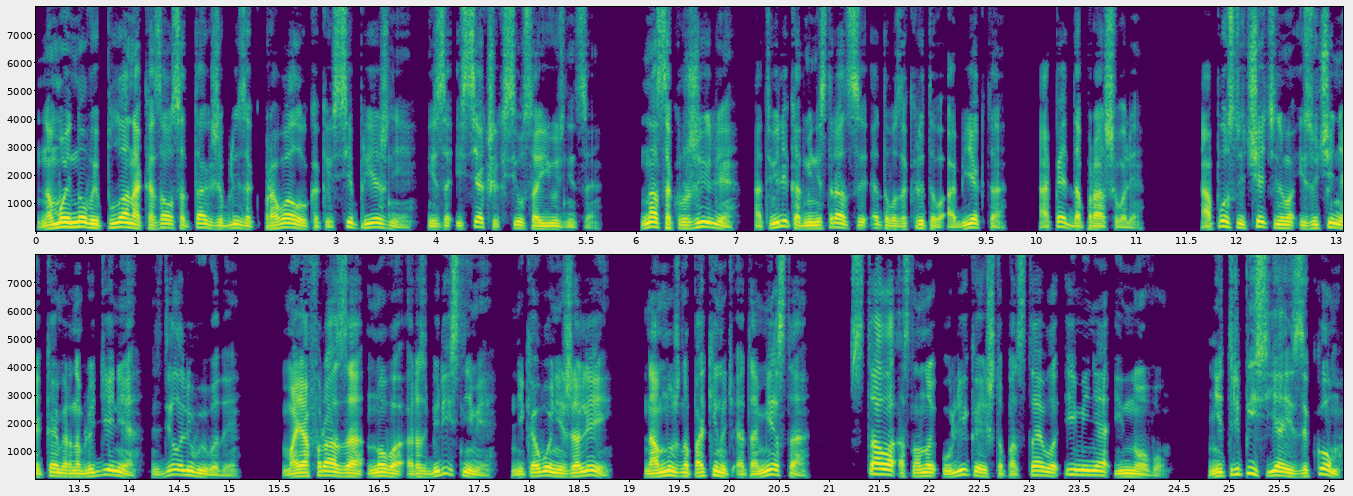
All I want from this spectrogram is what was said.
Но мой новый план оказался так же близок к провалу, как и все прежние, из-за иссякших сил союзницы. Нас окружили, отвели к администрации этого закрытого объекта, опять допрашивали. А после тщательного изучения камер наблюдения сделали выводы. Моя фраза «Нова, разберись с ними, никого не жалей, нам нужно покинуть это место» стала основной уликой, что подставила и меня, и Нову. Не трепись я языком,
